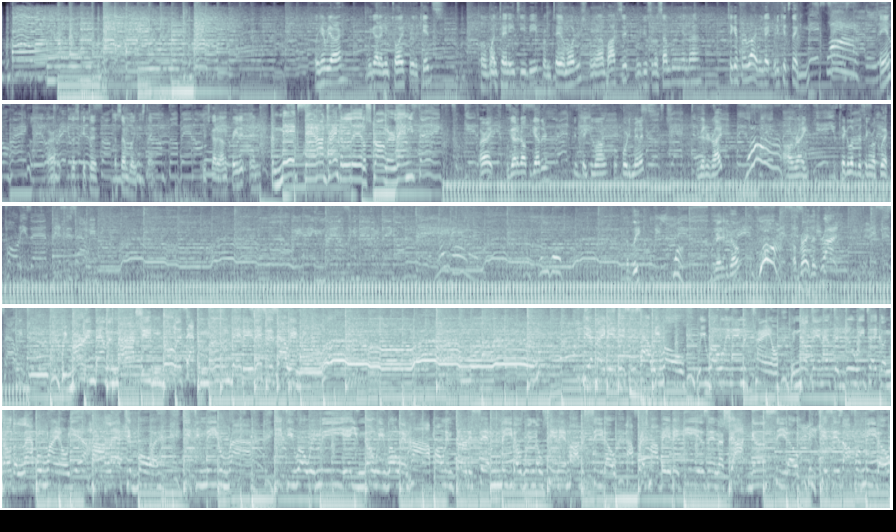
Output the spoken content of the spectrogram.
Well, here we are. We got a new toy for the kids. A 110 ATV from Tao Motors. We're gonna unbox it, we're gonna do some assembly, and uh, take it for a ride. What do, you, what do you kids think? Yeah. Ian? All right, let's get to assembling this thing. We just gotta uncrate it and. The mix in our drink's a little stronger than you think. All right, we got it all together. It didn't take too long, for 40 minutes. You ready to ride? Yeah. All right, let's take a look at this thing real quick. Complete? Yeah. Ready to go? Yeah. All right, let's ride. a shotgun Cedo. Them kisses are for me though.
